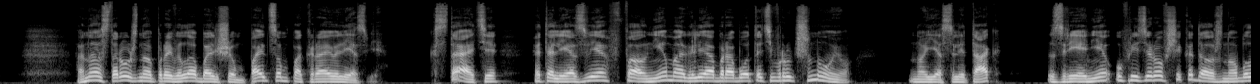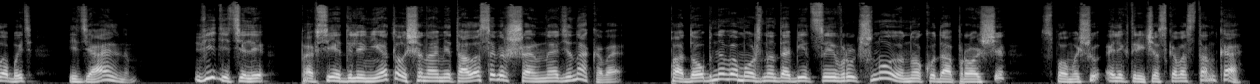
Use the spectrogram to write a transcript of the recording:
она осторожно провела большим пальцем по краю лезвия. «Кстати, это лезвие вполне могли обработать вручную. Но если так, зрение у фрезеровщика должно было быть идеальным. Видите ли, по всей длине толщина металла совершенно одинаковая. Подобного можно добиться и вручную, но куда проще — с помощью электрического станка.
